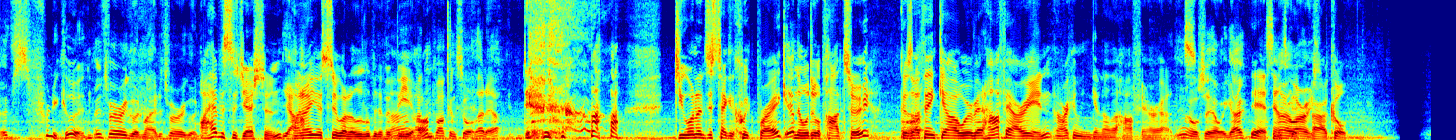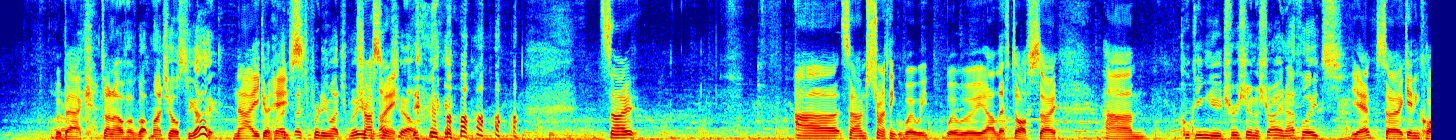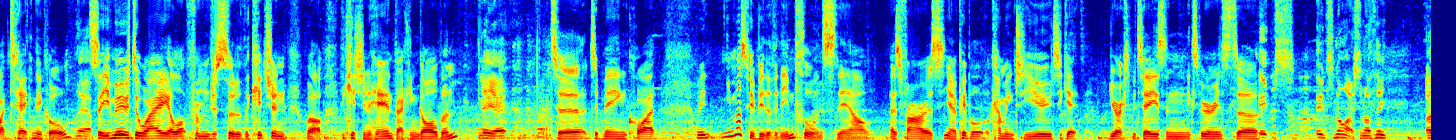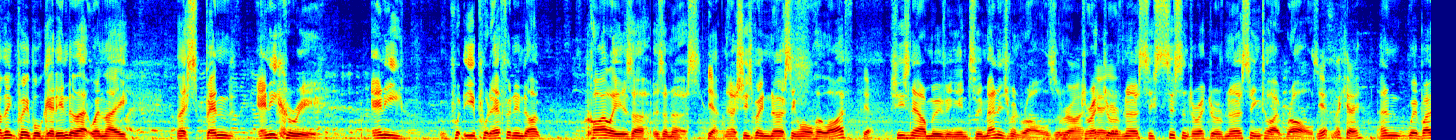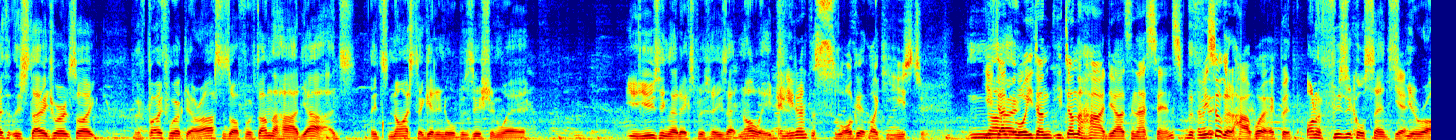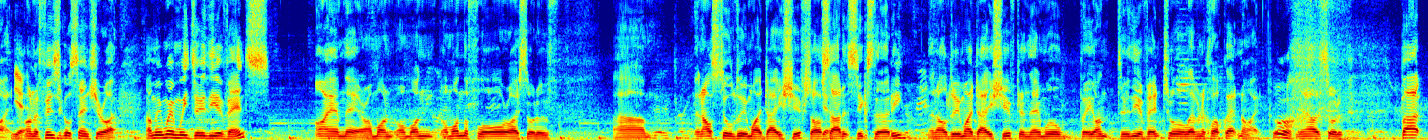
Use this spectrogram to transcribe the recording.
it's pretty good. it's very good, mate. It's very good. I have a suggestion. Yeah. I know you've still got a little bit of a Uh, beer. I can fucking sort that out. Do you want to just take a quick break and then we'll do a part two? Because I think uh, we're about half hour in. I reckon we can get another half hour out of this. We'll see how we go. Yeah, sounds no good. worries. All right, cool. We're back. Don't know if I've got much else to go. Nah, you got heaps. that's pretty much me. Trust me. So, uh, so I'm just trying to think of where we where we uh, left off. So, um, Cooking, nutrition, Australian athletes. yeah. So getting quite technical. Yeah. So you've moved away a lot from just sort of the kitchen, well, the kitchen hand back in Goulburn, Yeah, yeah. to to being quite. I mean, you must be a bit of an influence now, as far as you know, people coming to you to get your expertise and experience to. It's it's nice, and I think I think people get into that when they they spend any career, any put you put effort into. Kylie is a is a nurse. Yeah. Now she's been nursing all her life. Yeah. She's now moving into management roles and Right, director yeah. of nursing, assistant director of nursing type roles. Yep. Okay. And we're both at this stage where it's like we've both worked our asses off. We've done the hard yards. It's nice to get into a position where you're using that expertise, that knowledge. And you don't have to slog it like you used to. No, You've done well. You've done you've done the hard yards in that sense. The I mean, fi- still got hard work, but on a physical sense, Yeah, you're right. yeah. On a physical sense, you're right. I mean, when we do the events, I am there. I'm on. I'm on. I'm on the floor. I sort of. Um, and I'll still do my day shift. So I'll Yeah. start at six thirty, and I'll do my day shift, and then we'll be on do the event till eleven o'clock that night. Oof. You know, sort of. But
